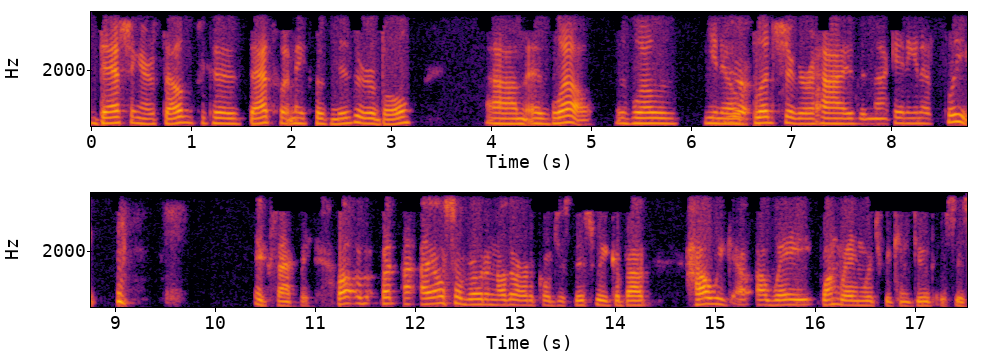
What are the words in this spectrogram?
bashing ourselves because that's what makes us miserable um, as well, as well as you know yeah. blood sugar highs and not getting enough sleep. exactly. Well, but I also wrote another article just this week about how we a way one way in which we can do this is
